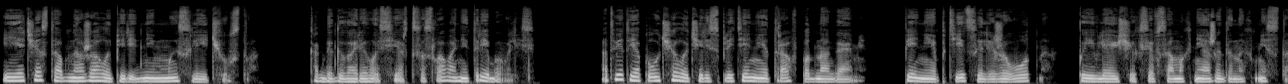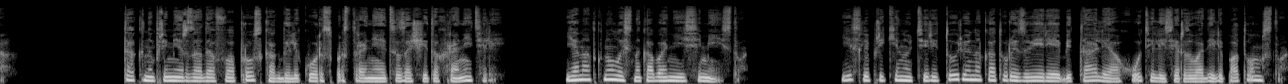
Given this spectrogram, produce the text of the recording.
И я часто обнажала перед ним мысли и чувства. Когда говорило сердце, слова не требовались. Ответ я получала через сплетение трав под ногами, пение птиц или животных, появляющихся в самых неожиданных местах. Так, например, задав вопрос, как далеко распространяется защита хранителей, я наткнулась на кабанье семейство. Если прикинуть территорию, на которой звери обитали, охотились и разводили потомство,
